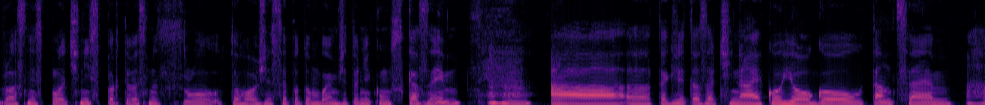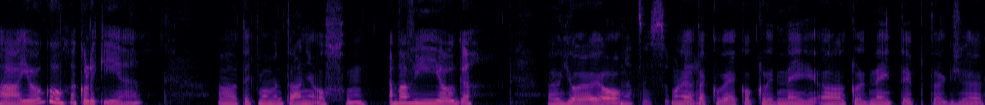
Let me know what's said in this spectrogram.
vlastně společný sport ve smyslu toho, že se potom bojím, že to někomu zkazím. Uh-huh. A takže ta začíná jako jogou, tancem. Aha, jogu. A kolik jí je? Teď momentálně 8. A baví yoga? Eh, jo, jo, jo. No to je super. On je takový jako klidný, uh, klidný typ, takže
